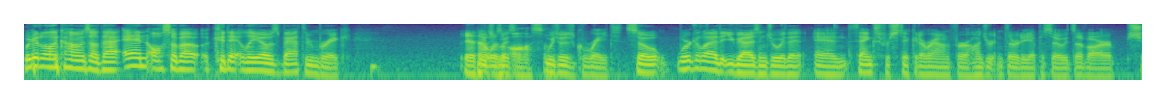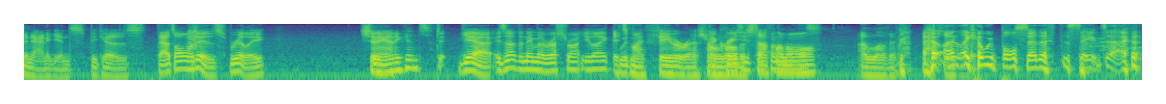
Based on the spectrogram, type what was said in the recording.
We got a lot of comments about that, and also about Cadet Leo's bathroom break. Yeah, that which was, awesome. Which was great. So we're glad that you guys enjoyed it, and thanks for sticking around for 130 episodes of our shenanigans because that's all it is, really. Shenanigans? Yeah, is that the name of the restaurant you like? It's With- my favorite restaurant the crazy the stuff on the walls? I love it. I like how we both said it at the same time.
